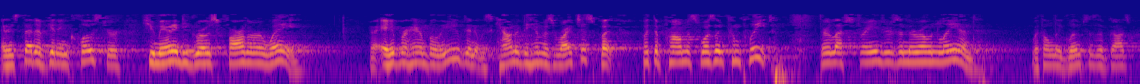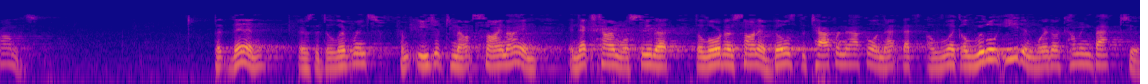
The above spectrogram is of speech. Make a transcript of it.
And instead of getting closer, humanity grows farther away. Now, Abraham believed, and it was counted to him as righteous, but, but the promise wasn't complete. They're left strangers in their own land, with only glimpses of God's promise. But then there's the deliverance from Egypt to Mount Sinai, and, and next time we'll see that the Lord on Sinai builds the tabernacle, and that, that's a, like a little Eden where they're coming back to.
